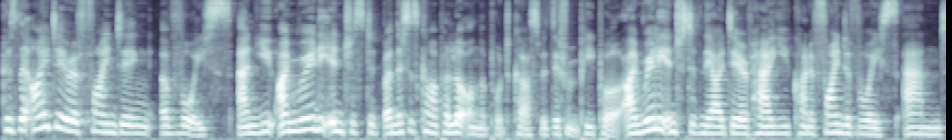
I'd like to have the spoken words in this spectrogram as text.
Because the idea of finding a voice, and you, I'm really interested, and this has come up a lot on the podcast with different people. I'm really interested in the idea of how you kind of find a voice and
